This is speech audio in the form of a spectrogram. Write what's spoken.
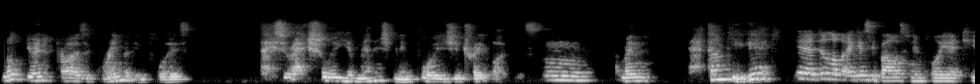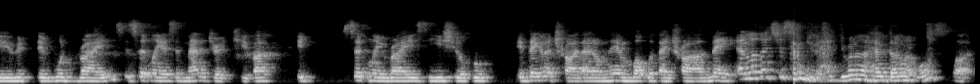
not your enterprise agreement employees. These are actually your management employees you treat like this. Mm. I mean, how dumb do you get? Yeah, look, I guess if I was an employee at Qube, it, it would raise, and certainly as a manager at Qube, I, it certainly raised the issue of, well, if they're going to try that on them, what would they try on me? And let's just Do you, you want to know how dumb it was? What?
